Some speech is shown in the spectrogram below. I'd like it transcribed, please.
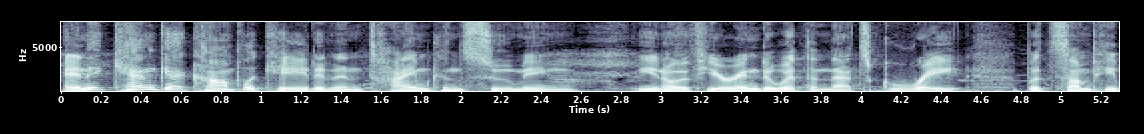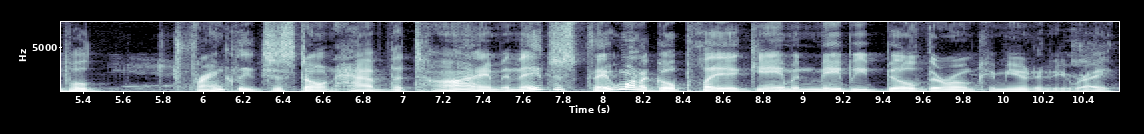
and it can get complicated and time consuming. You know, if you're into it, then that's great. But some people, frankly, just don't have the time, and they just they want to go play a game and maybe build their own community, right?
